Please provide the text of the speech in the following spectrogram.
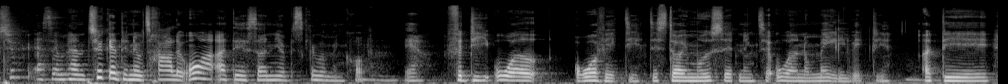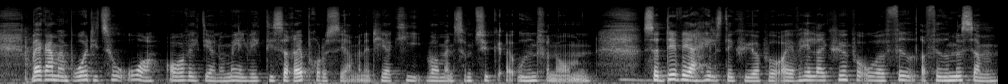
tyk er simpelthen, tyk er det neutrale ord, og det er sådan, jeg beskriver min krop. Mm. Ja. Fordi ordet overvægtig, det står i modsætning til ordet normalvægtig. Og det, hver gang man bruger de to ord, overvægtig og normalvægtig, så reproducerer man et hierarki, hvor man som tyk er uden for normen. Mm. Så det vil jeg helst ikke høre på, og jeg vil heller ikke høre på ordet fed og fedme som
